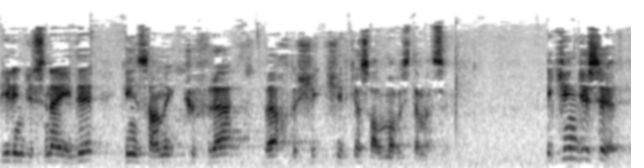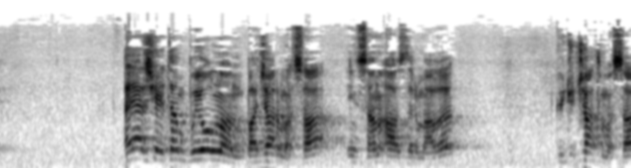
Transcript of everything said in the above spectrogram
birincisi nə idi? İnsanı küfrə və yaxud da şirkə salmaq istəməsi. İkincisi, əgər şeytan bu yolla bacarmasa, insanı azdırmağı, gücü çatmasa,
